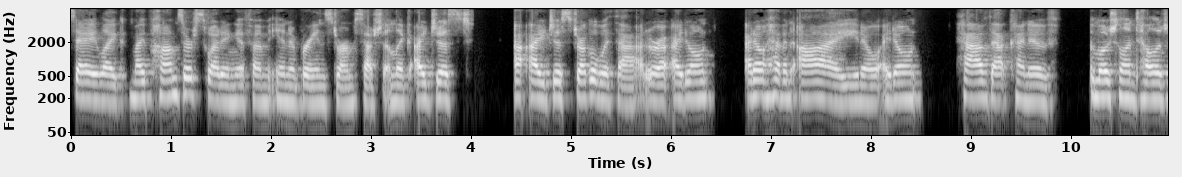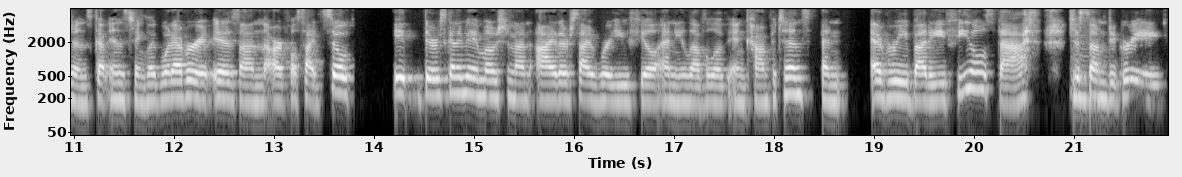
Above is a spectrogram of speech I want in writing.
say, like, my palms are sweating if I'm in a brainstorm session. Like, I just, I just struggle with that, or I don't, I don't have an eye. You know, I don't have that kind of emotional intelligence, gut instinct, like whatever it is on the artful side. So it there's going to be emotion on either side where you feel any level of incompetence, and everybody feels that to Mm. some degree.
